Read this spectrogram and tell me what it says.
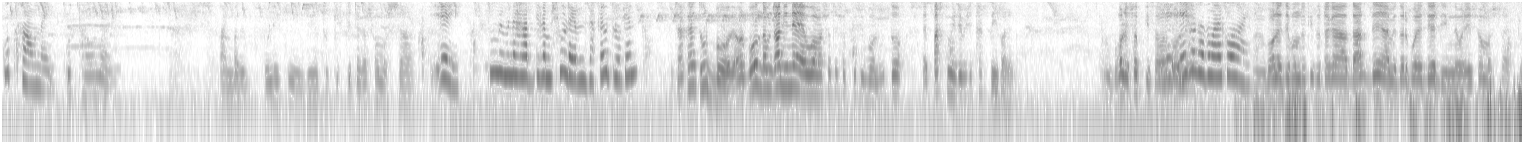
কোথাও নাই। কোথাও নাই? আমি বলি কি যেহেতু কিস্তির টাকার সমস্যা। এই তুমি মানে হাত দিলাম শুনলে ঝাঁকায় উঠল কেন? জায়গায় তো উঠবো। আমার বন্ধু আমি জানি না ও আমার সাথে সবকিছু বলব তো পাঁচ মিনিটের বেশি থাকতেই পারে না। বলে সবকিছু আমার এ- বলে এই কথা তোমার কয়? বলে যে বন্ধু কিছু টাকা ধার দে আমি তোর পরে দিয়ে দিন আমার এই সমস্যা একটু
